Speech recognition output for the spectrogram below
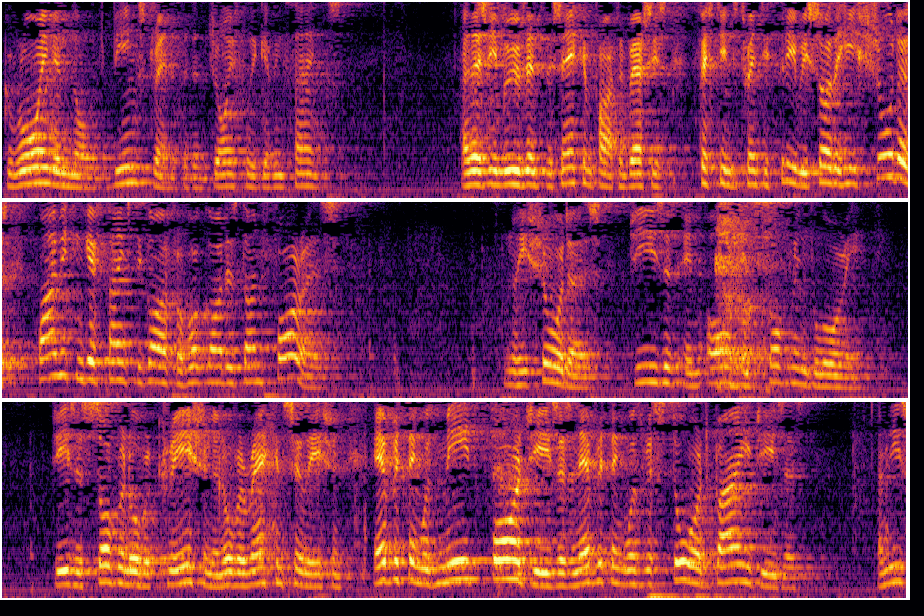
growing in knowledge, being strengthened, and joyfully giving thanks. And as he moved into the second part in verses 15 to 23, we saw that he showed us why we can give thanks to God for what God has done for us. You know, he showed us Jesus in all his sovereign glory Jesus sovereign over creation and over reconciliation. Everything was made for Jesus and everything was restored by Jesus. And these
